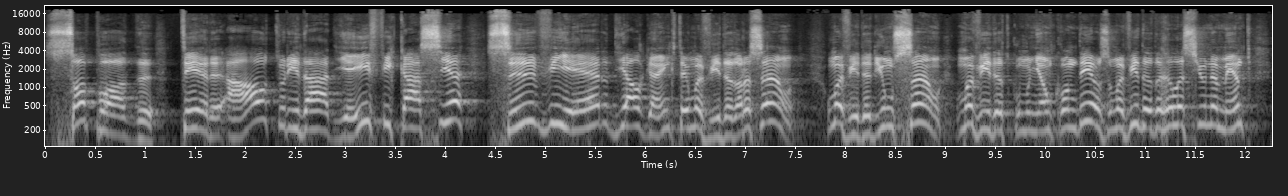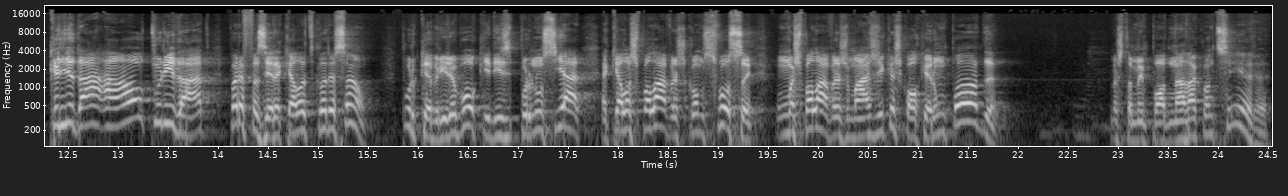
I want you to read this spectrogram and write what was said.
só pode ter a autoridade e a eficácia se vier de alguém que tem uma vida de oração uma vida de unção, uma vida de comunhão com Deus, uma vida de relacionamento que lhe dá a autoridade para fazer aquela declaração. Porque abrir a boca e pronunciar aquelas palavras como se fossem umas palavras mágicas, qualquer um pode. Mas também pode nada acontecer.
